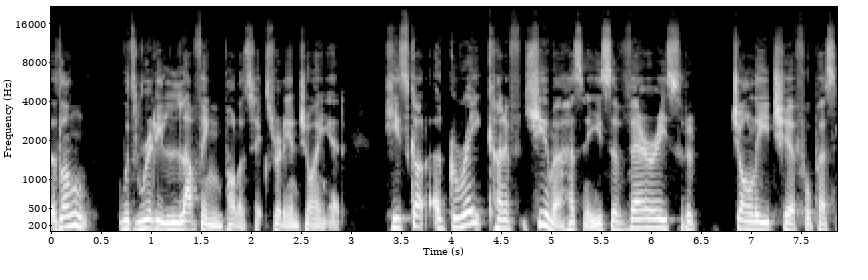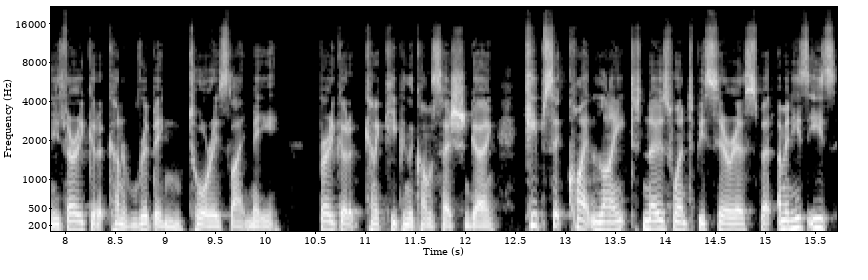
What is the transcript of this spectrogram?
along with really loving politics, really enjoying it, he's got a great kind of humor, hasn't he? He's a very sort of jolly, cheerful person. He's very good at kind of ribbing Tories like me very good at kind of keeping the conversation going. Keeps it quite light, knows when to be serious. But I mean, he's he's.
